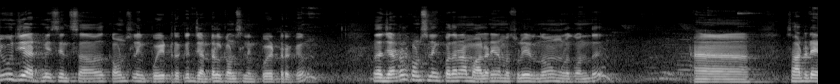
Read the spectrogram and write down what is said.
யூஜி அட்மிஷன்ஸ் அதாவது கவுன்சிலிங் போயிட்டுருக்கு ஜென்ரல் கவுன்சிலிங் போயிட்டுருக்கு இந்த ஜென்ரல் கவுன்சிலிங் பார்த்தா நம்ம ஆல்ரெடி நம்ம சொல்லியிருந்தோம். உங்களுக்கு வந்து சாட்டர்டே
